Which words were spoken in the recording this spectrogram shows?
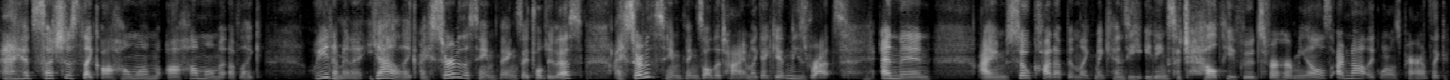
And I had such this like aha moment, aha moment of like, wait a minute, yeah, like I serve the same things. I told you this. I serve the same things all the time. Like I get in these ruts, and then I'm so caught up in like Mackenzie eating such healthy foods for her meals. I'm not like one of those parents like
